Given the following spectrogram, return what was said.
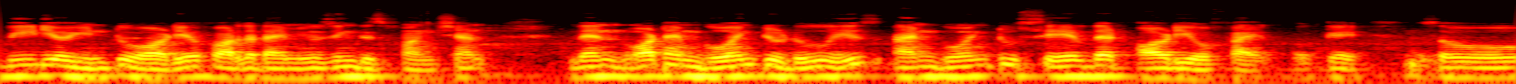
video into audio for that i'm using this function. Then what i'm going to do is i'm going to save that audio file okay? So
